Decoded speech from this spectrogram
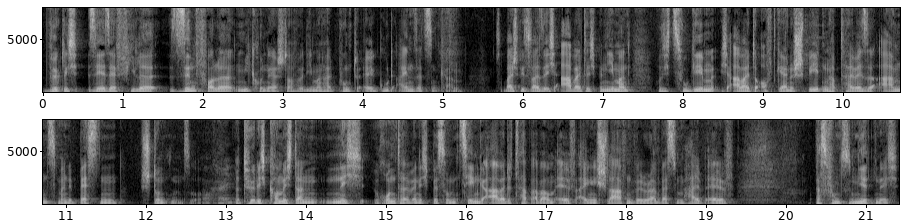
wirklich sehr, sehr viele sinnvolle Mikronährstoffe, die man halt punktuell gut einsetzen kann. So beispielsweise, ich arbeite, ich bin jemand, muss ich zugeben, ich arbeite oft gerne spät und habe teilweise abends meine besten Stunden. So. Okay. Natürlich komme ich dann nicht runter, wenn ich bis um 10 gearbeitet habe, aber um 11 eigentlich schlafen will oder am besten um halb elf. Das funktioniert nicht.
